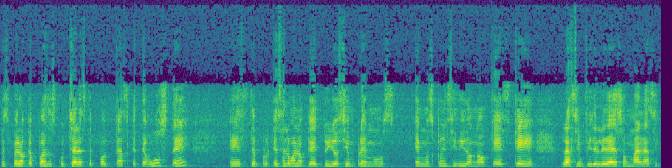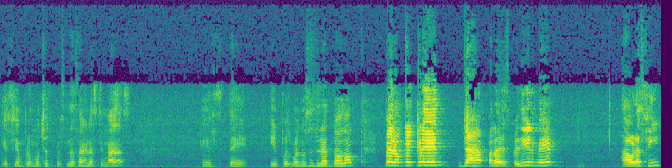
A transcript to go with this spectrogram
espero que puedas escuchar este podcast, que te guste, este, porque es algo en lo que tú y yo siempre hemos, hemos coincidido, ¿no? Que es que las infidelidades son malas y que siempre muchas personas salen lastimadas. Este, y pues bueno, eso sería todo. Pero ¿qué creen? Ya para despedirme, ahora sí,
